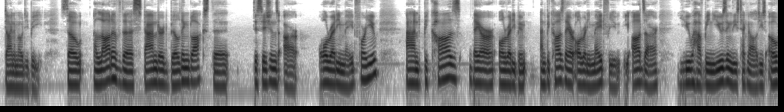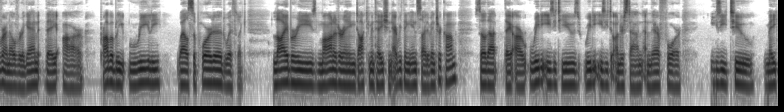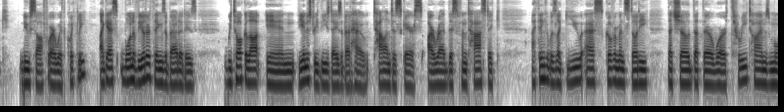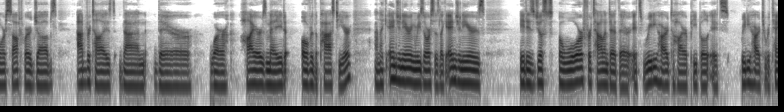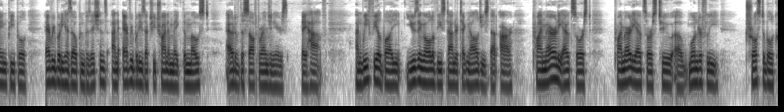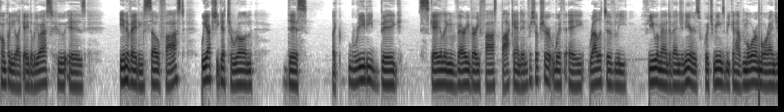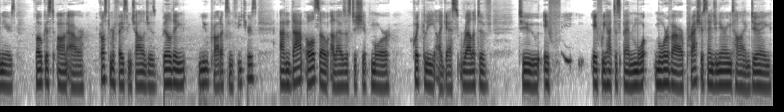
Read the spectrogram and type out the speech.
DynamoDB. So a lot of the standard building blocks, the decisions are already made for you, and because they are already been and because they are already made for you, the odds are you have been using these technologies over and over again. They are probably really well supported with like libraries, monitoring, documentation, everything inside of Intercom so that they are really easy to use, really easy to understand, and therefore easy to make new software with quickly. I guess one of the other things about it is we talk a lot in the industry these days about how talent is scarce. I read this fantastic, I think it was like US government study that showed that there were three times more software jobs advertised than there were hires made over the past year. And like engineering resources, like engineers, it is just a war for talent out there. It's really hard to hire people. It's really hard to retain people. Everybody has open positions and everybody's actually trying to make the most out of the software engineers they have. And we feel by using all of these standard technologies that are primarily outsourced, primarily outsourced to a wonderfully trustable company like AWS who is innovating so fast, we actually get to run this like really big scaling very very fast backend infrastructure with a relatively few amount of engineers which means we can have more and more engineers focused on our customer facing challenges building new products and features. And that also allows us to ship more quickly i guess relative to if if we had to spend more more of our precious engineering time doing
